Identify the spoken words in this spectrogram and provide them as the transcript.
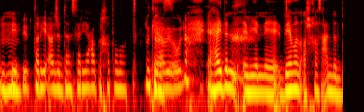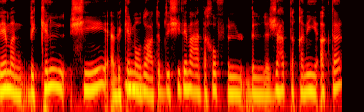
بطريقة جدا سريعة وبخطوات مثل ما. بيقولوا هيدا ال- اللي دائما الأشخاص عندها دائما بكل شيء بكل. موضوع تبدي شيء دائما عن تخوف بال- بالجهة التقنية أكثر.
